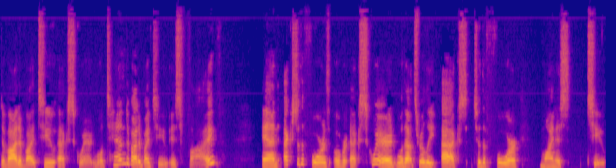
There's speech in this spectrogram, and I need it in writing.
divided by 2x squared. Well, 10 divided by 2 is 5. And x to the fourth over x squared, well, that's really x to the 4 minus 2.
